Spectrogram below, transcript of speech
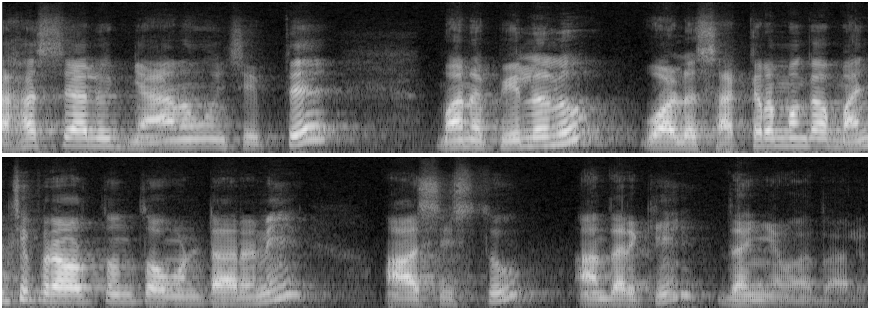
రహస్యాలు జ్ఞానం అని చెప్తే మన పిల్లలు వాళ్ళు సక్రమంగా మంచి ప్రవర్తనతో ఉంటారని ఆశిస్తూ అందరికీ ధన్యవాదాలు.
